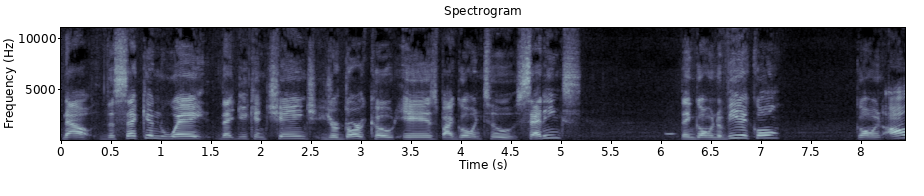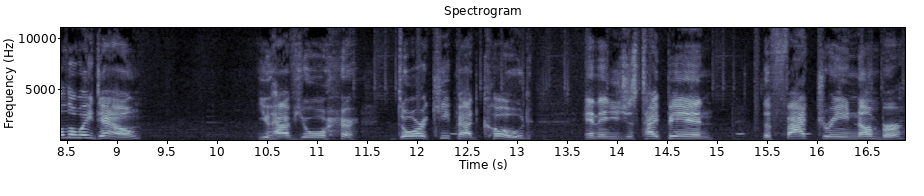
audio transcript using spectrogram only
Now, the second way that you can change your door code is by going to settings, then going to vehicle, going all the way down, you have your door keypad code, and then you just type in the factory number,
